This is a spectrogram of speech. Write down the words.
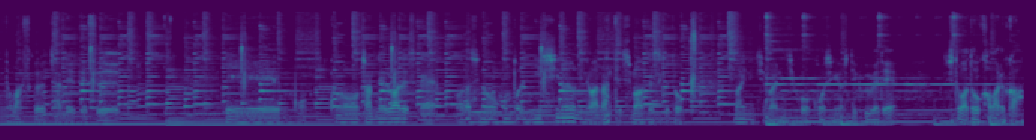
すクチャンネルです。えー、このチャンネルはですね、私の本当に日誌のようにはなってしまうんですけど、毎日毎日こう更新をしていく上で、人はどう変わるか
